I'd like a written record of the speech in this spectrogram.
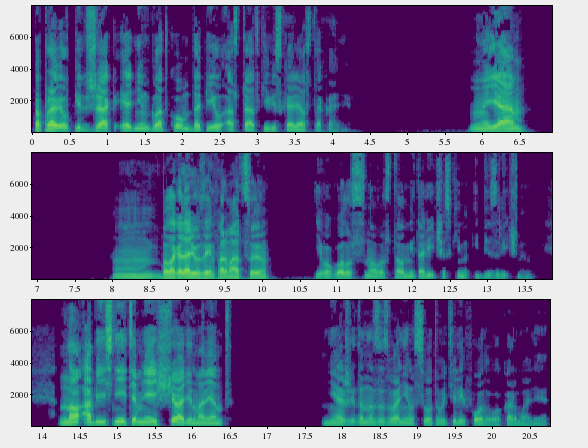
поправил пиджак и одним глотком допил остатки вискаря в стакане. — Я «Благодарю за информацию». Его голос снова стал металлическим и безличным. «Но объясните мне еще один момент». Неожиданно зазвонил сотовый телефон в его кармане.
